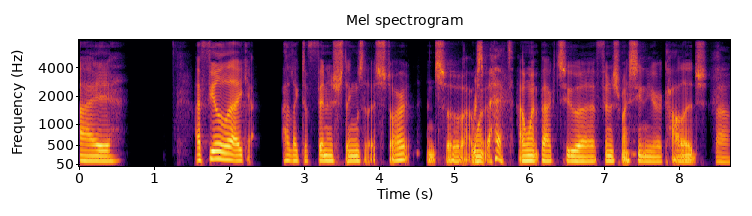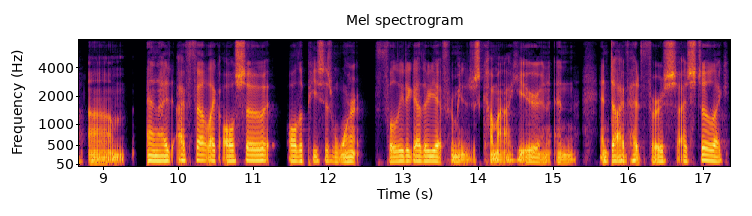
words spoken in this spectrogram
I I feel like I like to finish things that I start, and so I went I went back to uh, finish my senior year of college, Wow. um, and I I felt like also all the pieces weren't fully together yet for me to just come out here and and and dive headfirst. I still like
